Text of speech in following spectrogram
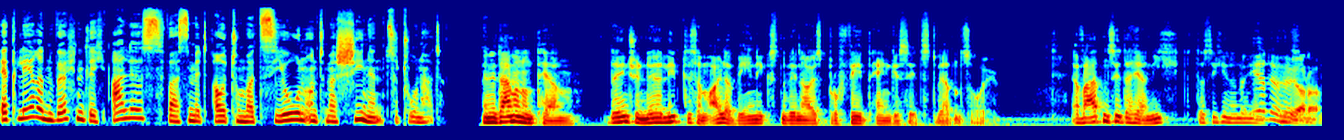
erklären wöchentlich alles, was mit Automation und Maschinen zu tun hat. Meine Damen und Herren, der Ingenieur liebt es am allerwenigsten, wenn er als Prophet eingesetzt werden soll. Erwarten Sie daher nicht, dass ich Ihnen. Verehrte Hörer,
